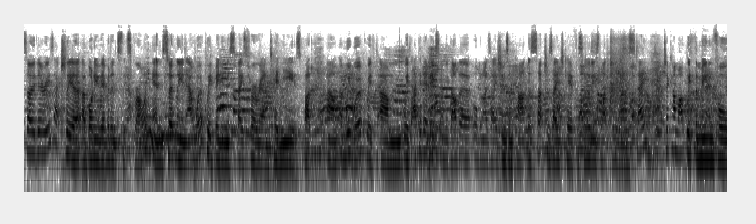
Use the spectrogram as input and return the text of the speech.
So there is actually a, a, body of evidence that's growing, and certainly in our work, we've been in this space for around ten years. But um, and we work with um, with academics and with other organisations and partners such as aged care facilities like Delivers Estate to come up with the meaningful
